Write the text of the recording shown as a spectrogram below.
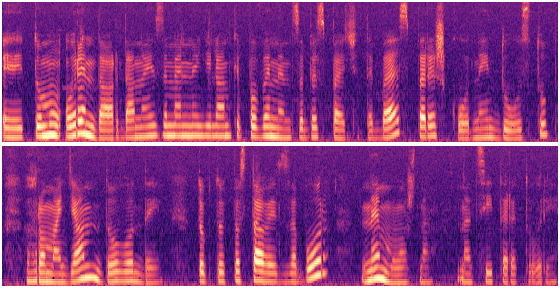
Е, Тому орендар даної земельної ділянки повинен забезпечити безперешкодний доступ громадян до води. Тобто поставити забор не можна на цій території.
